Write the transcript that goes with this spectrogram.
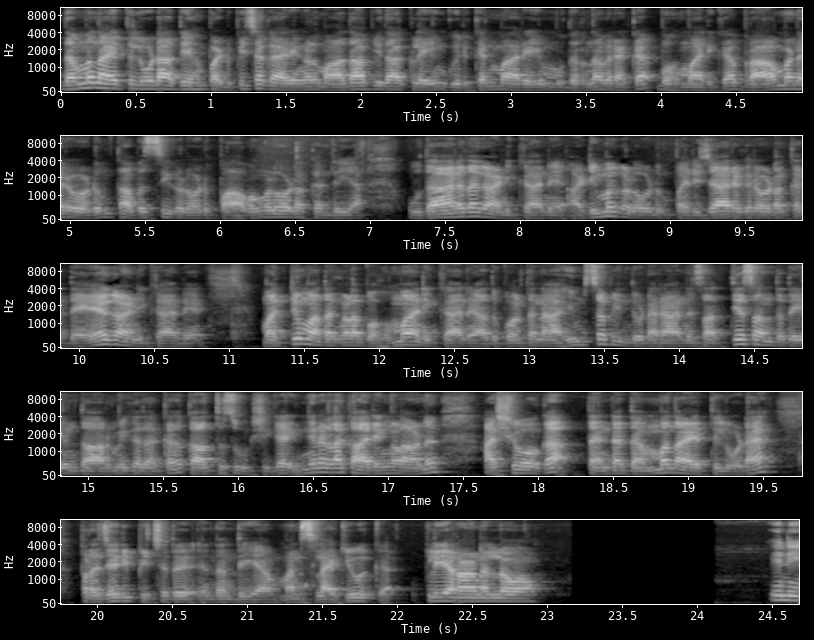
ധമ്മനയത്തിലൂടെ അദ്ദേഹം പഠിപ്പിച്ച കാര്യങ്ങൾ മാതാപിതാക്കളെയും ഗുരുക്കന്മാരെയും മുതിർന്നവരൊക്കെ ബഹുമാനിക്കുക. ബ്രാഹ്മണരോടും തപസ്സികളോടും പാവങ്ങളോടൊക്കെ എന്ത് ചെയ്യുക? ഉദാരത കാണിക്കാൻ അടിമകളോടും പരിചാരകരോടൊക്കെ ദയ കാണിക്കാൻ മറ്റു മതങ്ങളെ ബഹുമാനിക്കാൻ അതുപോലെ തന്നെ അഹിംസ പിന്തുടരാൻ സത്യസന്ധതയും ധാർമ്മികത ഒക്കെ കാത്തുസൂക്ഷിക്കുക ഇങ്ങനെയുള്ള കാര്യങ്ങളാണ് അശോക തന്റെ ധമ്മനയത്തിലൂടെ പ്രചരിപ്പിച്ചത് എന്നെന്ത് ചെയ്യുക? മനസ്സിലാക്കി വെക്കുക. ക്ലിയർ ആണല്ലോ? ഇനി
